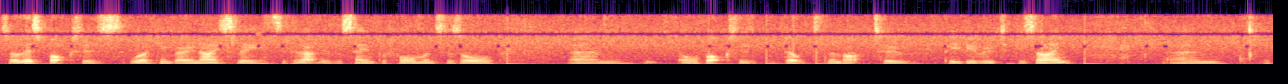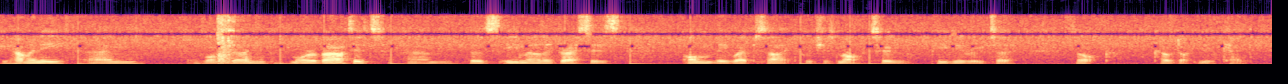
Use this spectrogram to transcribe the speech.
So this box is working very nicely, it's exactly the same performance as all um, all boxes built to the Mark II PV router design. Um, if you have any um, want to any more about it, there's email addresses on the website which is mk2pvrouter.co.uk.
